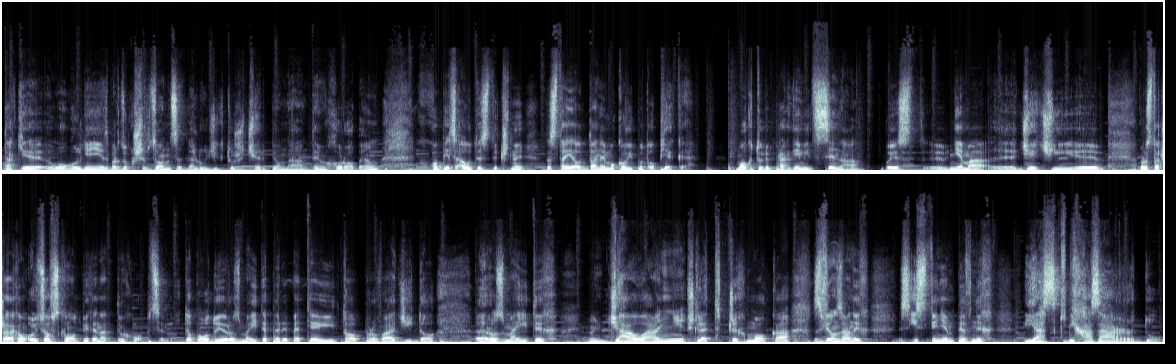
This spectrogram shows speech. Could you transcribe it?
takie uogólnienie jest bardzo krzywdzące dla ludzi, którzy cierpią na tę chorobę. Chłopiec autystyczny zostaje oddany Mokowi pod opiekę. Mok, który pragnie mieć syna, bo jest, y, nie ma y, dzieci, y, roztacza taką ojcowską opiekę nad tym chłopcem. I to powoduje rozmaite perypetie i to prowadzi do e, rozmaitych działań śledczych Moka związanych z istnieniem pewnych jaskiń hazardu,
